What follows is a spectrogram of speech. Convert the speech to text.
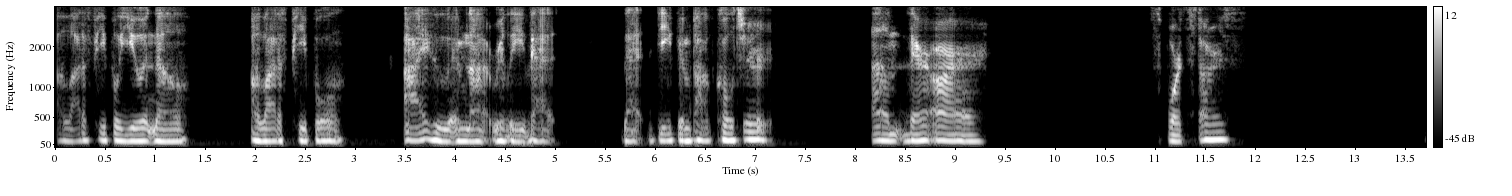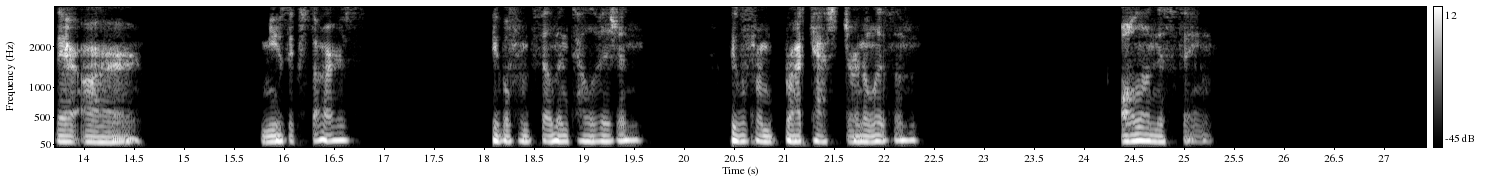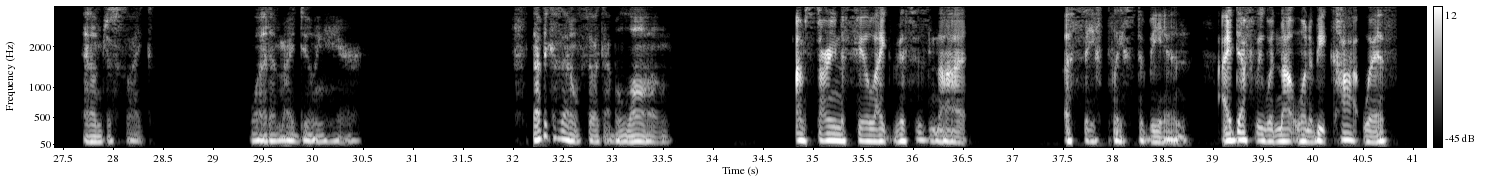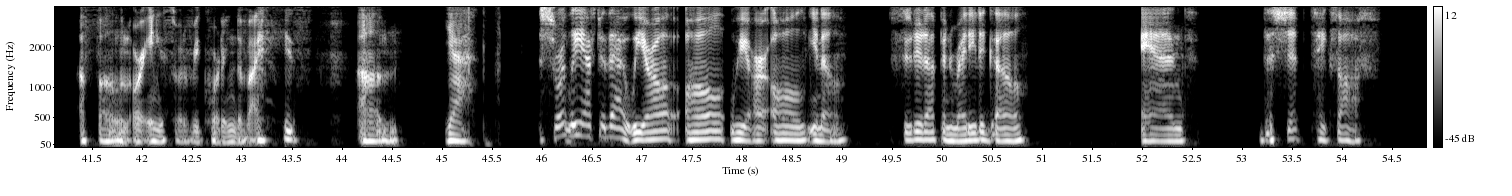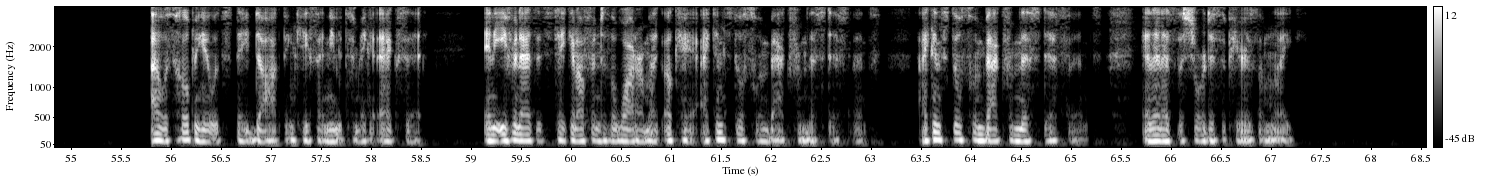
A lot of people you would know, a lot of people I who am not really that that deep in pop culture. Um, there are sports stars. There are music stars, people from film and television, people from broadcast journalism, all on this thing. And I'm just like, what am I doing here? Not because I don't feel like I belong. I'm starting to feel like this is not a safe place to be in. I definitely would not want to be caught with a phone or any sort of recording device. um, yeah. Shortly after that, we are all, all we are all, you know, suited up and ready to go. And the ship takes off. I was hoping it would stay docked in case I needed to make an exit. And even as it's taken off into the water, I'm like, okay, I can still swim back from this distance. I can still swim back from this distance. And then as the shore disappears, I'm like,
